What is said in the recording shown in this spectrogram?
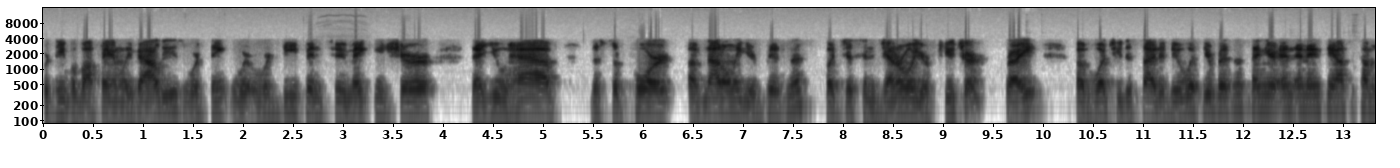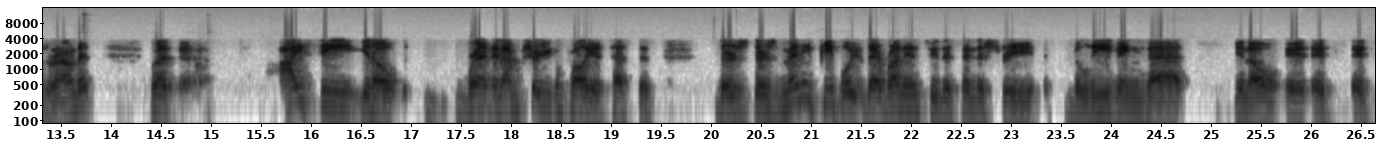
We're deep about family values. We're think we're, we're deep into making sure that you have the support of not only your business but just in general your future, right? Of what you decide to do with your business and your and, and anything else that comes around it. But I see, you know, Brent, and I'm sure you can probably attest this. There's there's many people that run into this industry believing that you know it, it's it's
